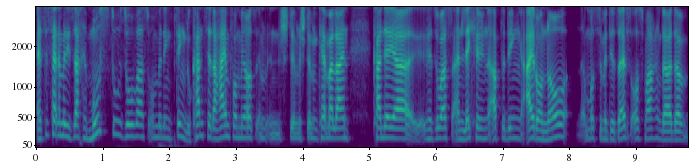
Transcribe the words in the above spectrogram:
es ist halt immer die Sache, musst du sowas unbedingt bringen? Du kannst ja daheim von mir aus im, im stimmen, stimmen Kämmerlein, kann der ja sowas ein Lächeln abbedingen. I don't know. Da musst du mit dir selbst ausmachen. Da, da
